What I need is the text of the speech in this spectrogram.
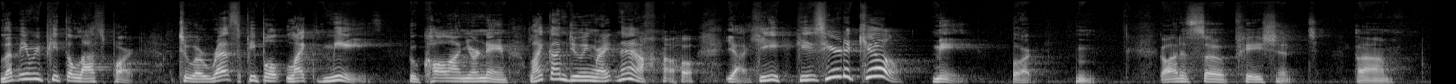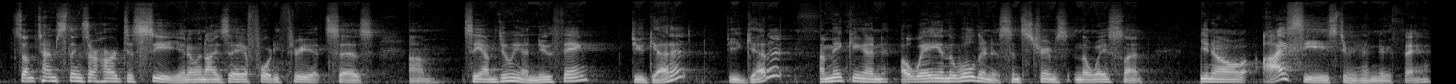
Let me repeat the last part to arrest people like me who call on your name, like I'm doing right now. yeah, he, he's here to kill me, Lord. Hmm. God is so patient. Um, sometimes things are hard to see. You know, in Isaiah 43, it says, um, See, I'm doing a new thing. Do you get it? Do you get it? I'm making an, a way in the wilderness and streams in the wasteland. You know, I see he's doing a new thing,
